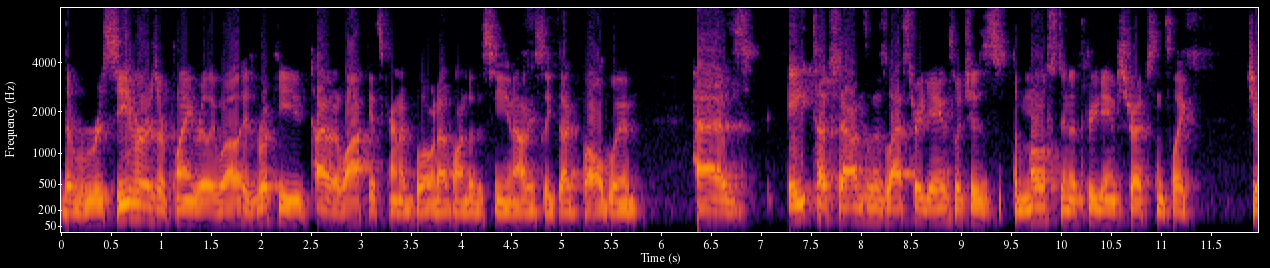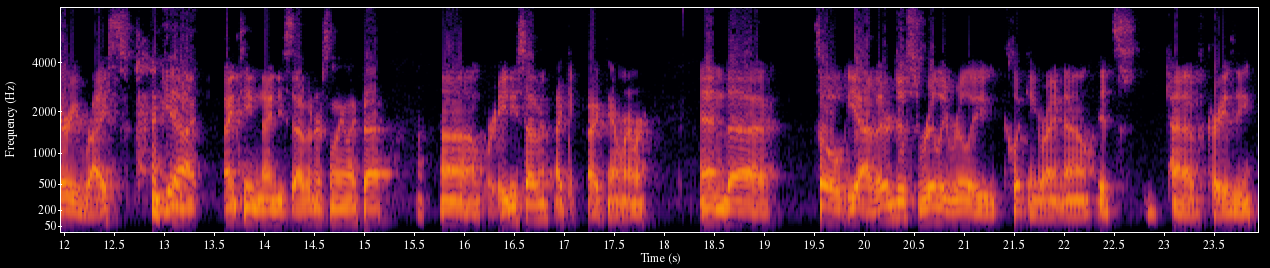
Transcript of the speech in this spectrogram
The receivers are playing really well. His rookie Tyler Lockett's kind of blown up onto the scene. Obviously, Doug Baldwin has eight touchdowns in his last three games, which is the most in a three game stretch since like Jerry Rice yeah. in 1997 or something like that, um, or 87. I can't, I can't remember. And uh, so, yeah, they're just really, really clicking right now. It's kind of crazy.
